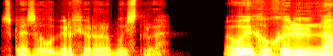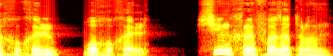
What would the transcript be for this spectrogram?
сказал Уберфюрер быстро. «Выхухоль, нахухоль, похухоль. Синхрофазотрон.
